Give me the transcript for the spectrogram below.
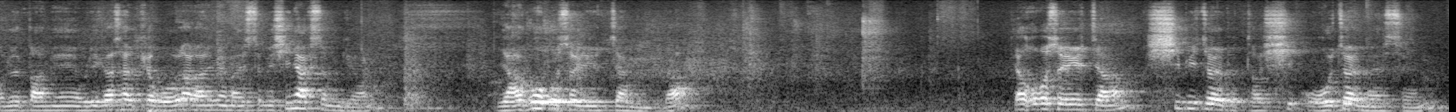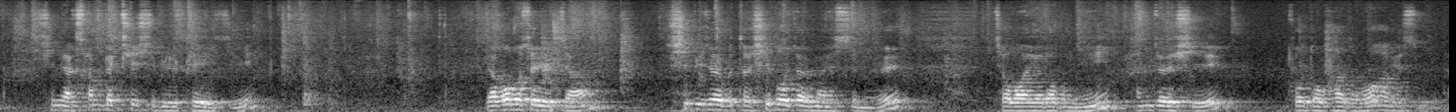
오늘 밤에 우리가 살펴볼 하나님의 말씀은 신약성경 야고보서 1장입니다. 야고보서 1장 12절부터 15절 말씀 신약 371페이지 야고보서 1장 12절부터 15절 말씀을 저와 여러분이 한 절씩 교독하도록 하겠습니다.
